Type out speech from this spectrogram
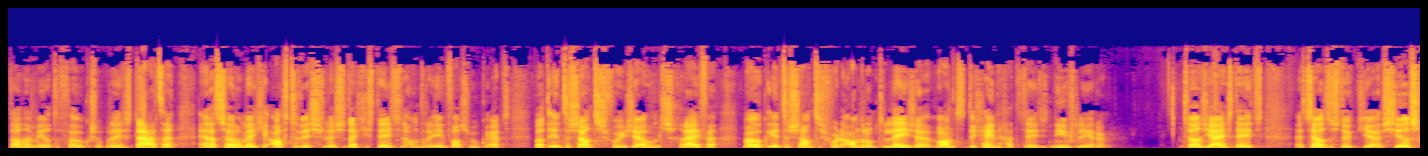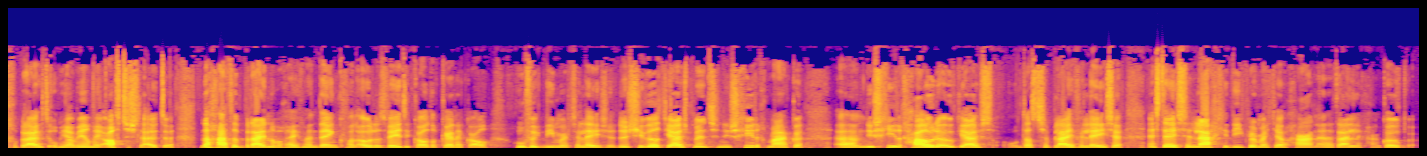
dan een mail te focussen op resultaten en dat zo een beetje af te wisselen, zodat je steeds een andere invalshoek hebt. Wat interessant is voor jezelf om te schrijven, maar ook interessant is voor de ander om te lezen, want degene gaat steeds iets nieuws leren. Terwijl als jij steeds hetzelfde stukje sales gebruikt om jouw mail mee af te sluiten, dan gaat het brein op een gegeven moment denken van, oh dat weet ik al, dat ken ik al, hoef ik niet meer te lezen. Dus je wilt juist mensen nieuwsgierig maken, uh, nieuwsgierig houden ook juist, dat ze blijven lezen en steeds een laagje dieper met jou gaan en uiteindelijk gaan kopen.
